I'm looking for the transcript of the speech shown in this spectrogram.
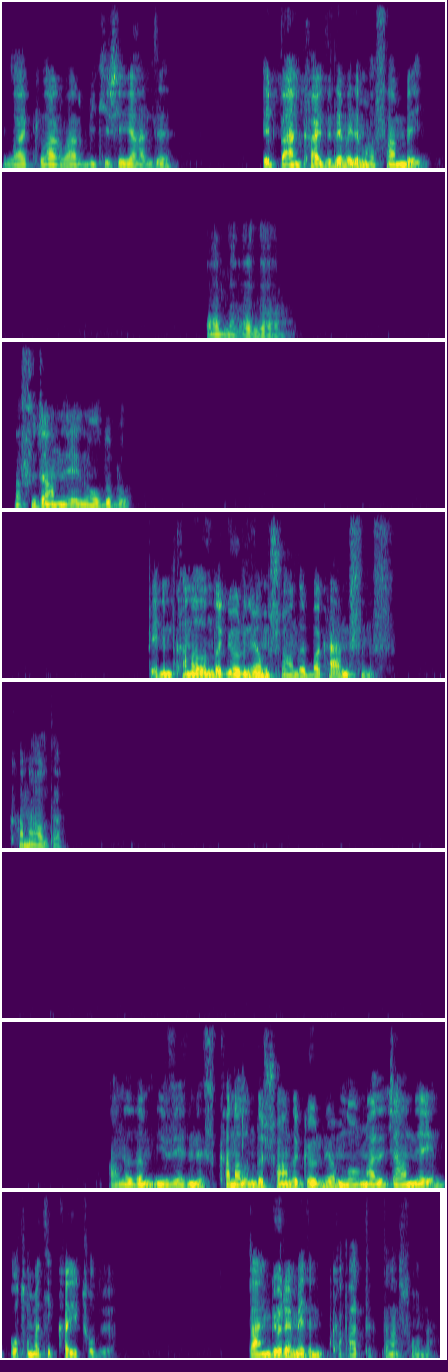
Like'lar var. Bir kişi geldi. E ben kaydedemedim Hasan Bey. Allah Allah. Nasıl canlı yayın oldu bu? Benim kanalımda görünüyor mu şu anda? Bakar mısınız? Kanalda. Anladım, izlediniz. Kanalımda şu anda görünüyor mu? Normalde canlı yayın otomatik kayıt oluyor. Ben göremedim kapattıktan sonra.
